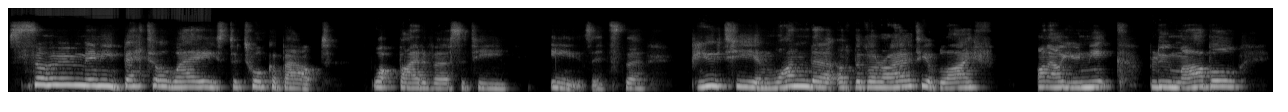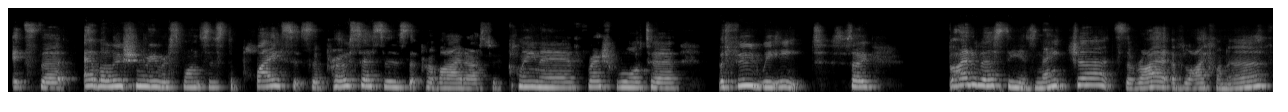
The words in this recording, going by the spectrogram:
so many better ways to talk about what biodiversity is. It's the beauty and wonder of the variety of life on our unique blue marble. It's the evolutionary responses to place. It's the processes that provide us with clean air, fresh water, the food we eat. So, biodiversity is nature, it's the riot of life on Earth,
